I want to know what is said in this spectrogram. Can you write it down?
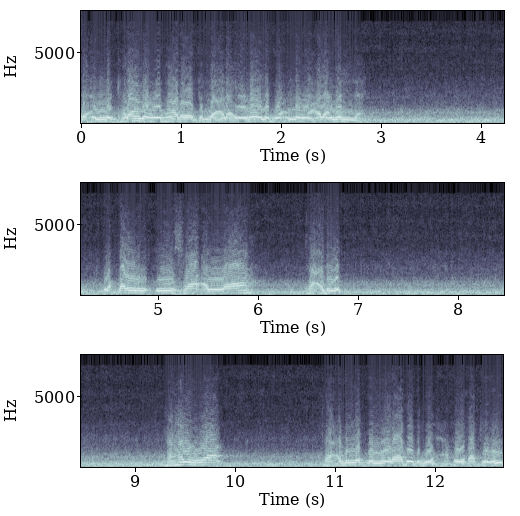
لأن كلامه هذا يدل على إيمانه وأنه على ملة. وقول إن شاء الله تعليق. فهل هو تعليق يراد به حقيقته؟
